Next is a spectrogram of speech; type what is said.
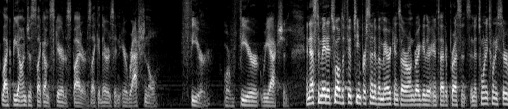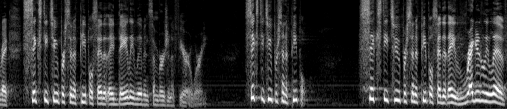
Like beyond just like I'm scared of spiders, like there's an irrational fear or fear reaction. An estimated 12 to 15% of Americans are on regular antidepressants. In a 2020 survey, 62% of people say that they daily live in some version of fear or worry. 62% of people. 62% of people say that they regularly live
